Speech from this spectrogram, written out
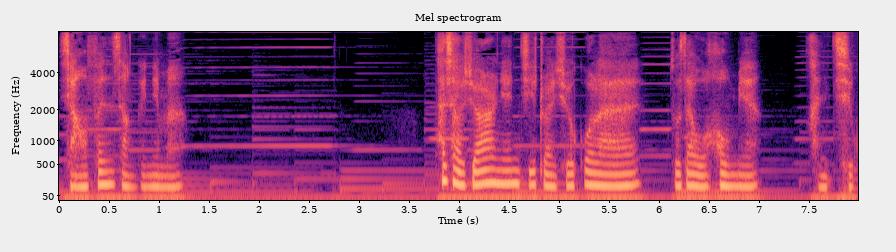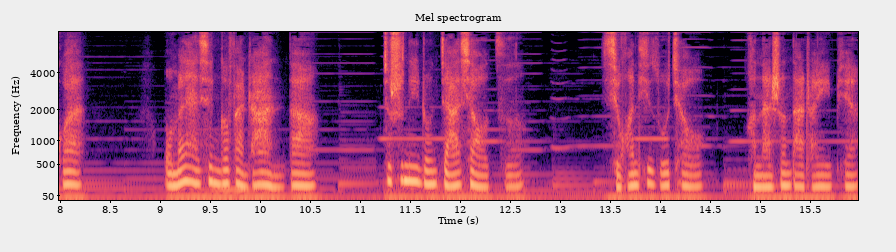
想要分享给你们。他小学二年级转学过来，坐在我后面，很奇怪，我们俩性格反差很大，就是那种假小子，喜欢踢足球，和男生打成一片。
